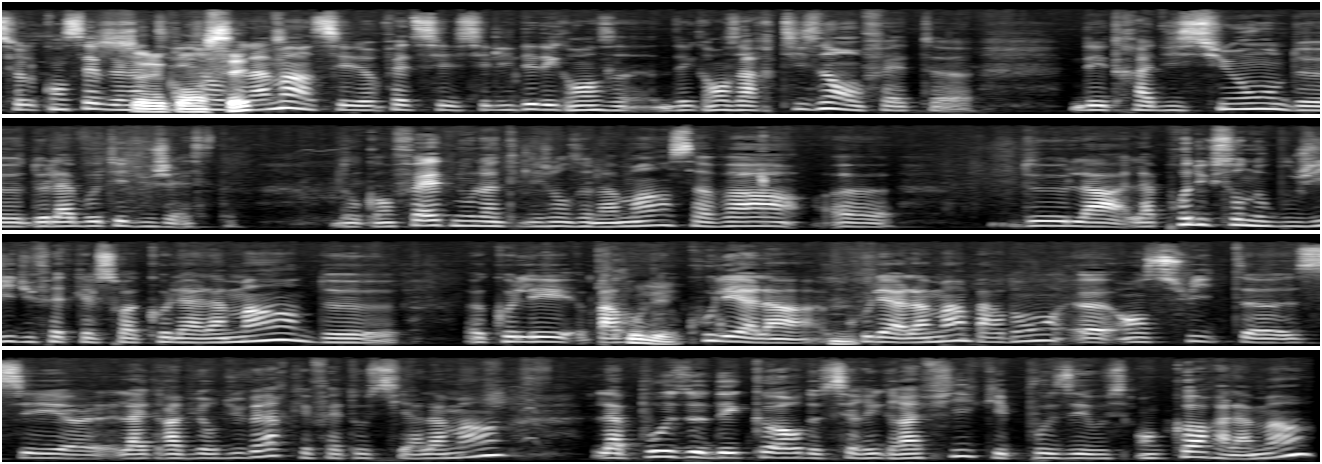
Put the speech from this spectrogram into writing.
sur, le concept de l'intelligence de la main. C'est en fait c'est l'idée des grands des grands artisans en fait des traditions de, la beauté du geste. Donc en fait, nous, l'intelligence de la main, ça va euh, de la, production de nos bougies, du fait qu'elles soient collées à la main, de euh, coller, pardon, couler. à la, mm. couler à la main, pardon. Euh, ensuite, c'est la gravure du verre qui est faite aussi à la main, la pose de décor de sérigraphie qui est posée encore à la main,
